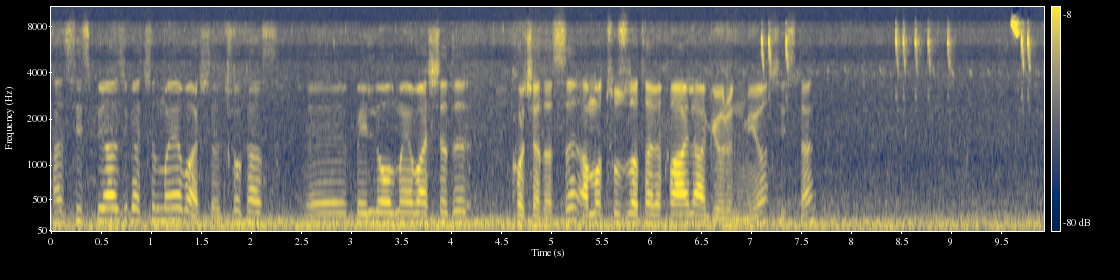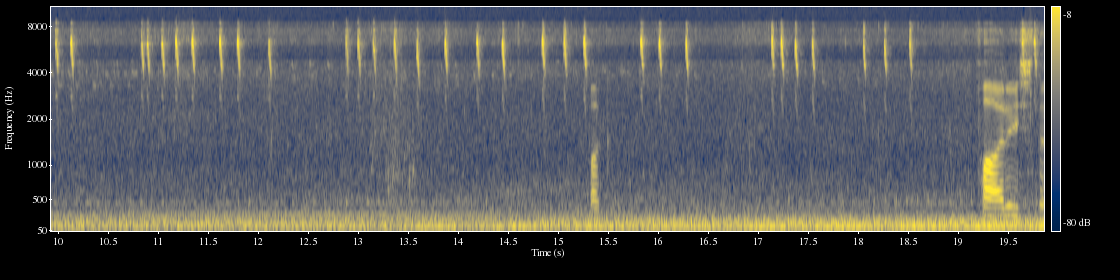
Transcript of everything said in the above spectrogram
Ha, sis birazcık açılmaya başladı. Çok az e, belli olmaya başladı Koç Adası ama Tuzla tarafı hala görünmüyor sisten. Fare işte.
